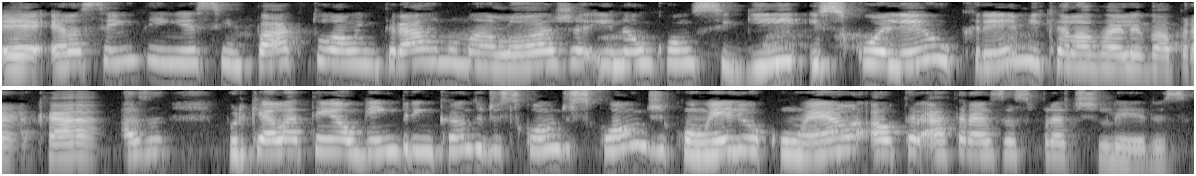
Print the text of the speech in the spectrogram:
é, elas sentem esse impacto ao entrar numa loja e não conseguir escolher o creme que ela vai levar para casa, porque ela tem alguém brincando de esconde-esconde com ele ou com ela atrás das prateleiras.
